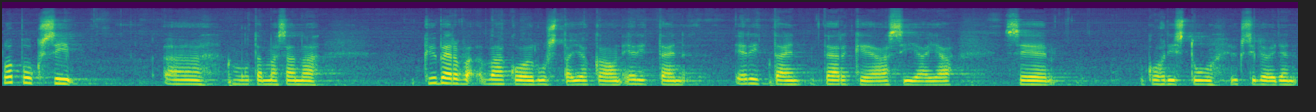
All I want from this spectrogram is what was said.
lopuksi äh, muutama sana kybervakoilusta, joka on erittäin, erittäin tärkeä asia ja se kohdistuu yksilöiden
